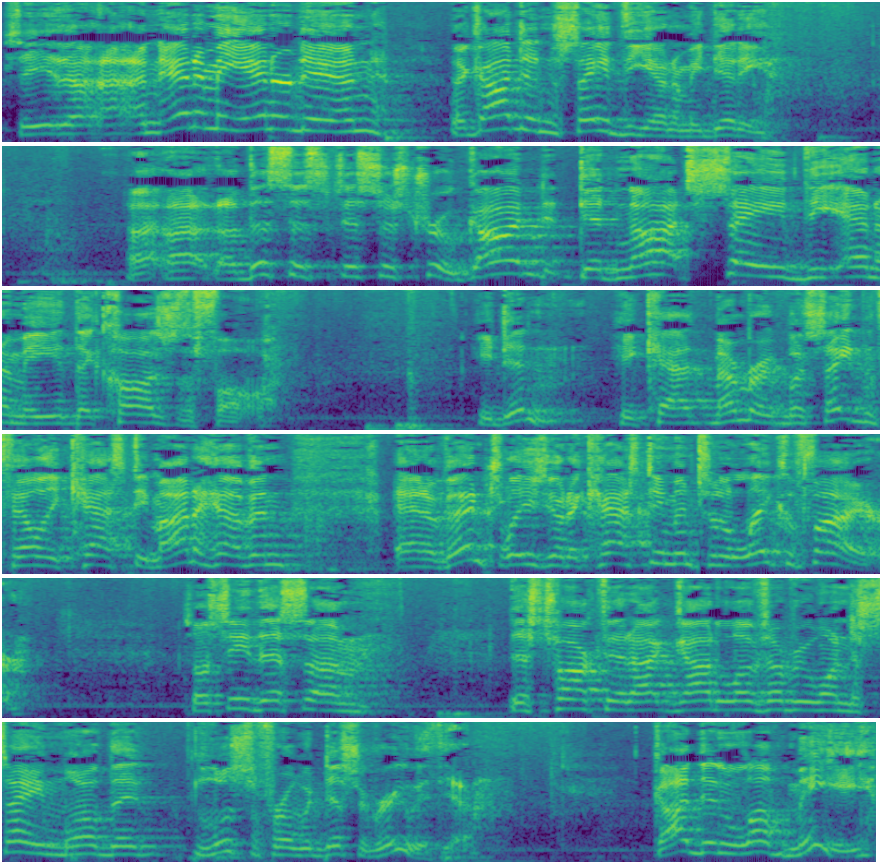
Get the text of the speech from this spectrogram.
See, an enemy entered in. God didn't save the enemy, did he? Uh, uh, this is this is true. God did not save the enemy that caused the fall. He didn't. He cast, remember when Satan fell, he cast him out of heaven, and eventually he's going to cast him into the lake of fire. So see this um, this talk that I, God loves everyone the same. Well, that Lucifer would disagree with you. God didn't love me.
